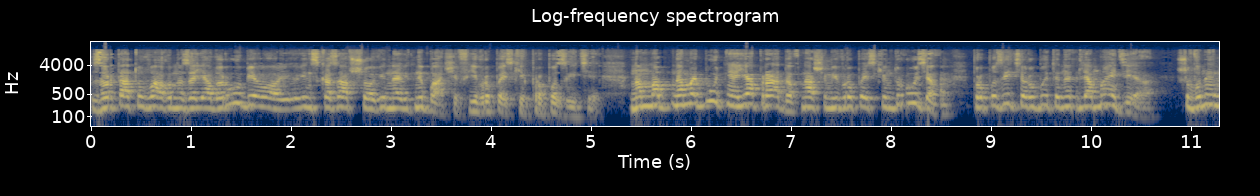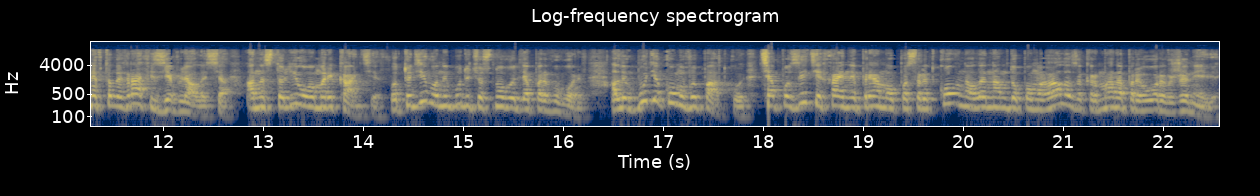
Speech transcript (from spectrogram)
звертати увагу на заяви Рубіо. Він сказав, що він навіть не бачив європейських пропозицій. На, на майбутнє я б радив нашим європейським друзям пропозиції робити не для медіа, щоб вони не в телеграфі з'являлися, а на столі у американців. От тоді вони будуть основою для переговорів. Але в будь-якому випадку ця позиція хай не прямо опосередкована, але нам допомагала, зокрема на переговори в Женеві.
